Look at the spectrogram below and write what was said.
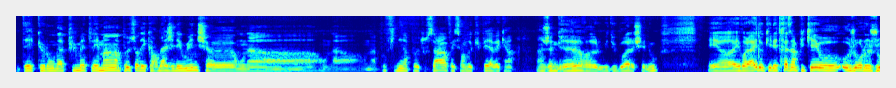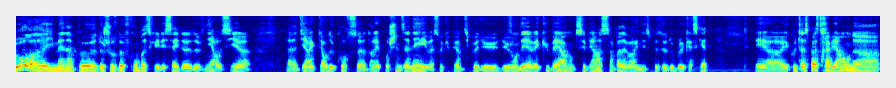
dès que l'on a pu mettre les mains un peu sur des cordages et des winches, euh, on, a, on, a, on a peaufiné un peu tout ça. Enfin, il s'en occupait avec un, un jeune gréeur, euh, Louis Dubois, là, chez nous. Et, euh, et, voilà, et donc il est très impliqué au, jour le jour. il mène un peu deux choses de front parce qu'il essaye de devenir aussi directeur de course dans les prochaines années. Il va s'occuper un petit peu du, du Vendée avec Hubert, donc c'est bien, c'est sympa d'avoir une espèce de double casquette. Et écoute, ça se passe très bien. On a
